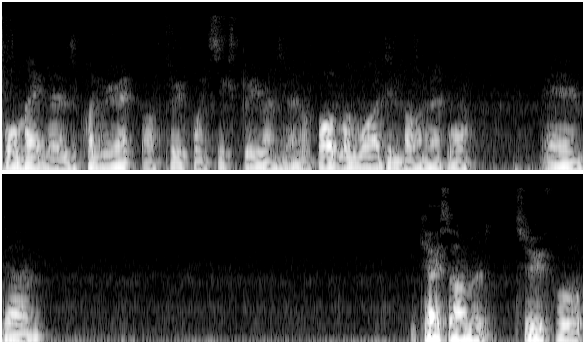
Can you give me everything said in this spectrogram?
Four maiden overs, a economy rate of 3.63 runs and over. Bowled one wide, didn't bowl a no ball. And um, Qais Ahmad, two for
